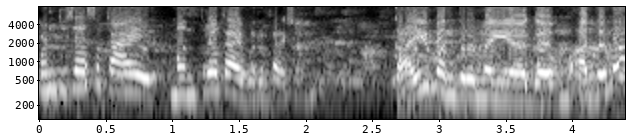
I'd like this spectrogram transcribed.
पण तुझं असं काय मंत्र काय बरं फॅशन काही मंत्र नाही आहे अगं. आता ना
